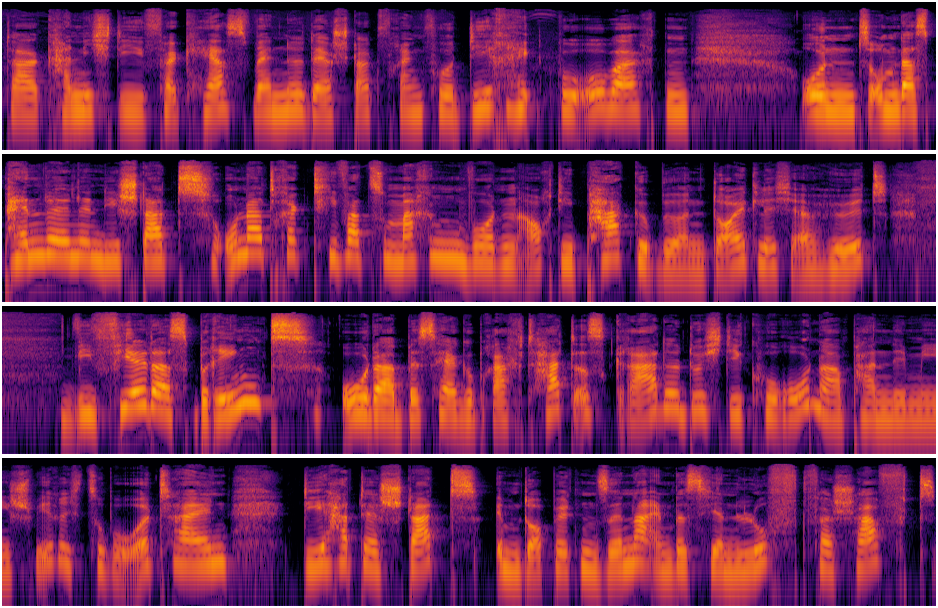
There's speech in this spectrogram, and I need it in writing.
Da kann ich die Verkehrswende der Stadt Frankfurt direkt beobachten. Und um das Pendeln in die Stadt unattraktiver zu machen, wurden auch die Parkgebühren deutlich erhöht. Wie viel das bringt oder bisher gebracht hat, ist gerade durch die Corona-Pandemie schwierig zu beurteilen. Die hat der Stadt im doppelten Sinne ein bisschen Luft verschafft,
